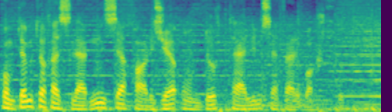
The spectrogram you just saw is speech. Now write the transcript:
komitə mütəxəssislərinin isə xaricə 14 təlim səfəri baş tutub.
